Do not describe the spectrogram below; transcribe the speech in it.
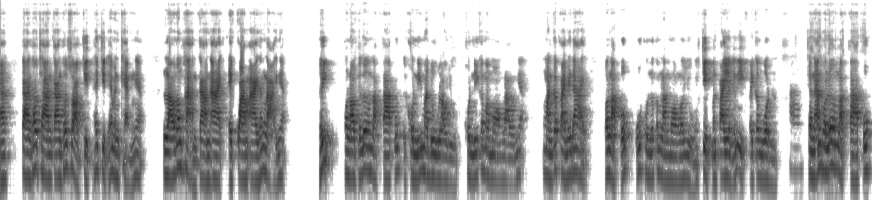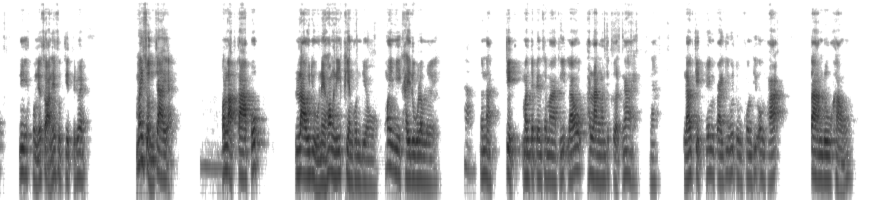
นะการเข้าฌานการทดสอบจิตให้จิตให้มันแข็งเนี่ย เราต้องผ่านการอายไอ้ความอายทั้งหลายเนี่ยเฮ้ยพอเราจะเริ่มหลับตาปุ๊บไอ้คนนี้มาดูเราอยู่ คนนี้ก็มามองเราเนี่ย มันก็ไปไม่ได้พอหลับปุ๊บอู้คุณกำลังมองเราอยู่ จิตมันไปอย่างนั้นอีกไปกังวลค่ะฉะนั้นพอเริ่มหลับตาปุ๊บ นี่ผมจะสอนให้ฝึกจิตไปด้วย ไม่สนใจอะอืมพอหลับตาปุ๊บเราอยู่ในห้องนี้เพียงคนเดียว ไม่มีใครดูเราเลยค่ะนั่นนะจิตมันจะเป็นสมาธิแล้วพลังมันจะเกิดง่ายนะแล้วจิตเพ่งไปที่วัตถุมงคลที่องค์พระตามดูเขา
